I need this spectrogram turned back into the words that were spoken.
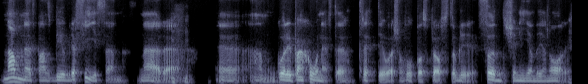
namnet på hans biografi sen när eh, eh han går i pension efter 30 år som fotbollsproffs. Då blir det född 29 januari.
